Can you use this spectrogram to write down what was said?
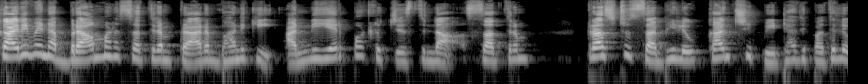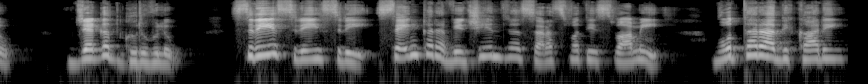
కరివెన బ్రాహ్మణ సత్రం ప్రారంభానికి అన్ని ఏర్పాట్లు చేస్తున్న సత్రం ట్రస్టు సభ్యులు కంచి పీఠాధిపతులు జగద్గురువులు శ్రీ శ్రీ శ్రీ శంకర విజయేంద్ర సరస్వతి స్వామి ఉత్తరాధికారి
